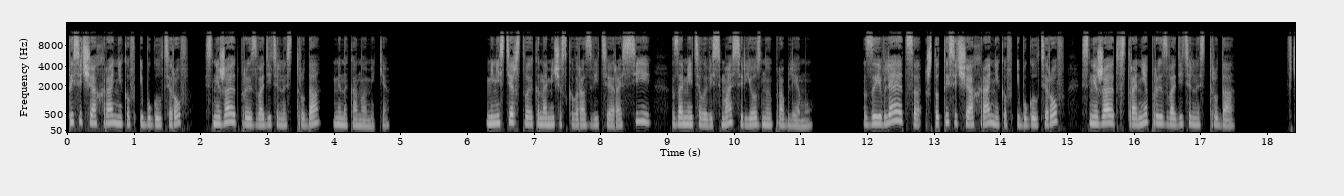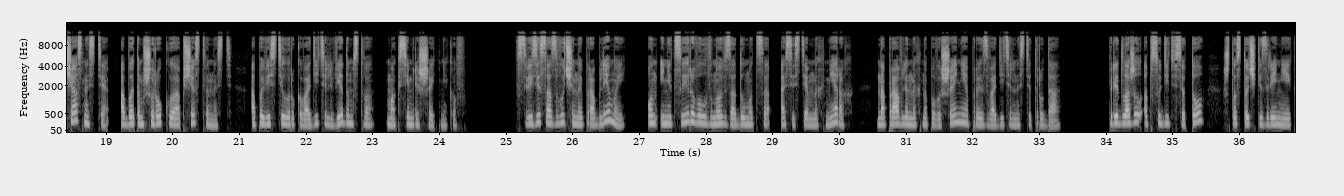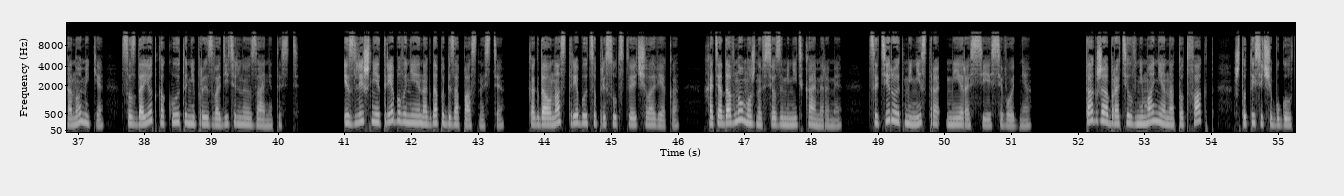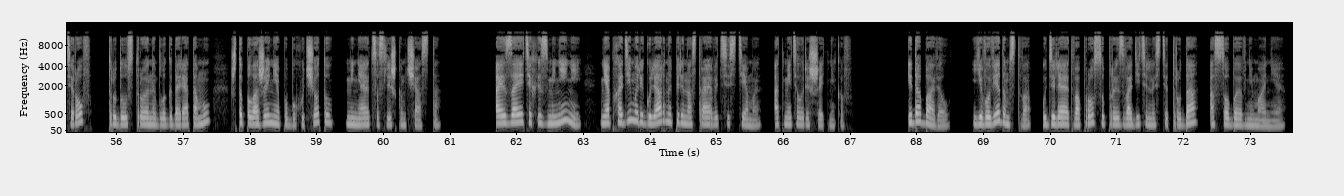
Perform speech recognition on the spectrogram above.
Тысячи охранников и бухгалтеров снижают производительность труда Минэкономики. Министерство экономического развития России заметило весьма серьезную проблему. Заявляется, что тысячи охранников и бухгалтеров снижают в стране производительность труда. В частности, об этом широкую общественность оповестил руководитель ведомства Максим Решетников. В связи с озвученной проблемой он инициировал вновь задуматься о системных мерах, направленных на повышение производительности труда. Предложил обсудить все то, что с точки зрения экономики создает какую-то непроизводительную занятость. Излишние требования иногда по безопасности, когда у нас требуется присутствие человека, хотя давно можно все заменить камерами, цитирует министра МИИ России сегодня. Также обратил внимание на тот факт, что тысячи бухгалтеров трудоустроены благодаря тому, что положения по бухучету меняются слишком часто. А из-за этих изменений необходимо регулярно перенастраивать системы, отметил Решетников. И добавил, его ведомство уделяет вопросу производительности труда особое внимание.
